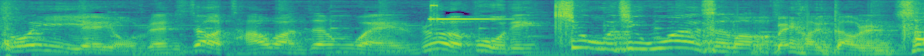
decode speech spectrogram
所以也有人叫茶碗蒸为热布丁。究竟为什么北海道人这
